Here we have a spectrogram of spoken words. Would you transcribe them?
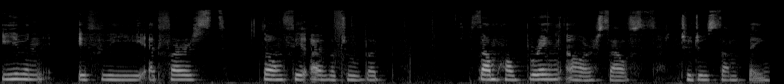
even if we at first don't feel able to, but somehow bring ourselves to do something.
